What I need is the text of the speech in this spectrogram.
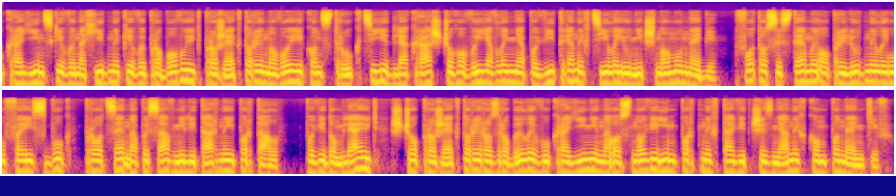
Українські винахідники випробовують прожектори нової конструкції для кращого виявлення повітряних цілей у нічному небі. Фотосистеми оприлюднили у Фейсбук. Про це написав мілітарний портал. Повідомляють, що прожектори розробили в Україні на основі імпортних та вітчизняних компонентів.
